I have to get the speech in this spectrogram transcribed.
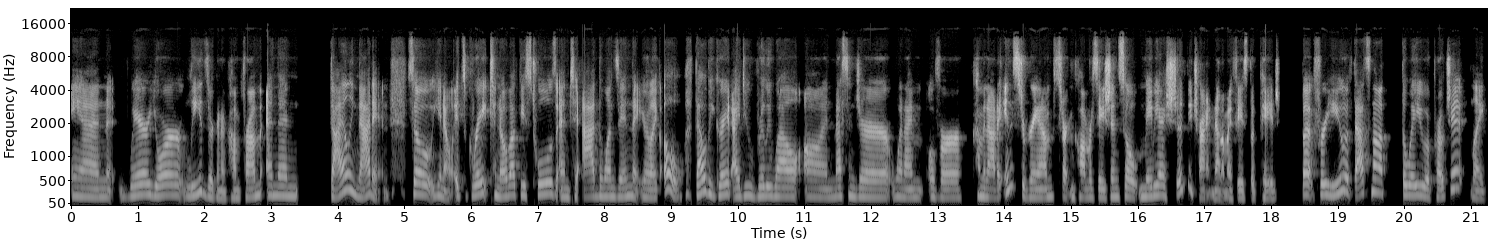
and where your leads are going to come from, and then dialing that in. So, you know, it's great to know about these tools and to add the ones in that you're like, oh, that would be great. I do really well on Messenger when I'm over coming out of Instagram, certain conversations. So maybe I should be trying that on my Facebook page. But for you, if that's not the way you approach it, like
